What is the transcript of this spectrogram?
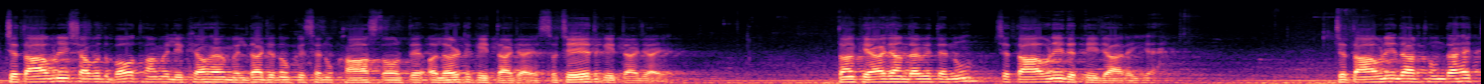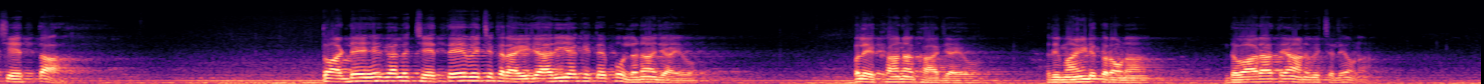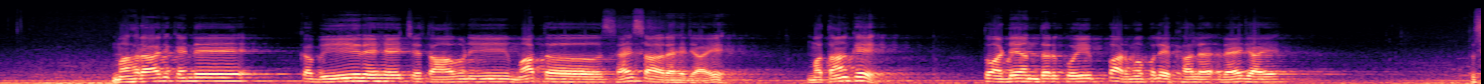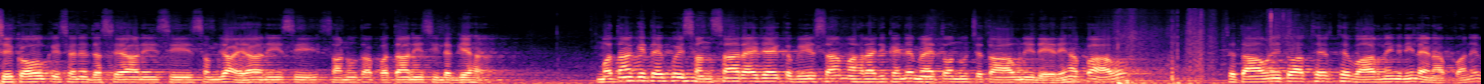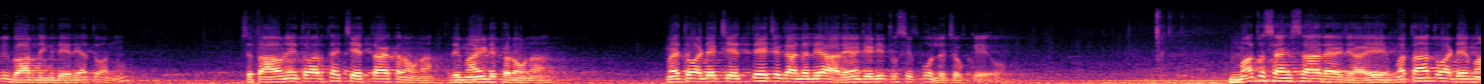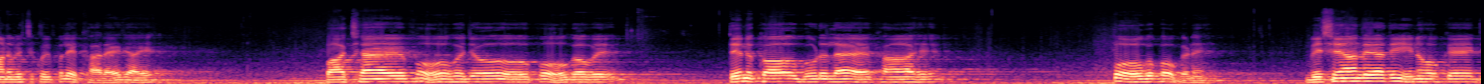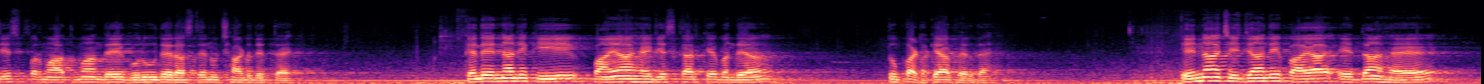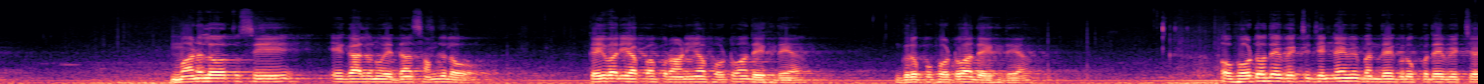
ਚੇਤਾਵਨੀ ਸ਼ਬਦ ਬਹੁਤ ਥਾਵੇਂ ਲਿਖਿਆ ਹੋਇਆ ਮਿਲਦਾ ਜਦੋਂ ਕਿਸੇ ਨੂੰ ਖਾਸ ਤੌਰ ਤੇ ਅਲਰਟ ਕੀਤਾ ਜਾਏ, ਸੁਚੇਤ ਕੀਤਾ ਜਾਏ। ਤਾਂ ਕਿਹਾ ਜਾਂਦਾ ਵੀ ਤੈਨੂੰ ਚੇਤਾਵਨੀ ਦਿੱਤੀ ਜਾ ਰਹੀ ਹੈ। ਚੇਤਾਵਨੀ ਦਾ ਅਰਥ ਹੁੰਦਾ ਹੈ ਚੇਤਾ। ਤੁਹਾਡੇ ਇਹ ਗੱਲ ਚੇਤੇ ਵਿੱਚ ਕਰਾਈ ਜਾ ਰਹੀ ਹੈ, ਕਿਤੇ ਭੁੱਲ ਨਾ ਜਾਇਓ। ਭੁਲੇਖਾ ਨਾ ਖਾ ਜਾਇਓ। ਰਿਮਾਈਂਡ ਕਰਾਉਣਾ, ਦੁਬਾਰਾ ਧਿਆਨ ਵਿੱਚ ਲਿਆਉਣਾ। ਮਹਾਰਾਜ ਕਹਿੰਦੇ, ਕਬੀਰ ਇਹ ਚੇਤਾਵਨੀ ਮਤ ਸਹਿਸਾ ਰਹਿ ਜਾਏ। ਮਤਾਂ ਕਿ ਤੁਹਾਡੇ ਅੰਦਰ ਕੋਈ ਭਰਮ ਭੁਲੇਖਾ ਲੈ- ਰਹਿ ਜਾਏ? ਤੁਸੀਂ ਕਹੋ, ਕਿਸੇ ਨੇ ਦੱਸਿਆ ਨਹੀਂ ਸੀ, ਸਮਝਾਇਆ ਨਹੀਂ ਸੀ, ਸਾਨੂੰ ਤਾਂ ਪਤਾ ਨਹੀਂ ਸੀ ਲੱਗਿਆ। ਮਤਾਂ ਕਿਤੇ ਕੋਈ ਸੰਸਾ ਰਹਿ ਜਾਏ? ਕਬੀਰ ਸਾਹਿਬ ਮਹਾਰਾਜ ਕਹਿੰਦੇ, ਮੈਂ ਤੁਹਾਨੂੰ ਚੇਤਾਵਨੀ ਦੇ ਰਿਹਾ ਭਾਵ। ਚੇਤਾਵਨੀ ਤੋਂ ਅਰਥ ਇੱਥੇ ਵਾਰਨਿੰਗ ਨਹੀਂ ਲੈਣਾ ਆਪਾਂ ਨੇ, ਵੀ ਵਾਰਨਿੰਗ ਦੇ ਰਿਹਾ ਤੁਹਾਨੂੰ। ਚੇਤਾਵਨੀ ਤੋਂ ਅਰਥ ਹੈ ਚੇਤਾ ਕਰਾਉਣਾ ਰਿਮਾਈਂਡ ਕਰਾਉਣਾ। ਮੈਂ ਤੁਹਾਡੇ ਚੇਤੇ 'ਚ ਗੱਲ ਲਿਆ ਰਿਹਾ ਜਿਹੜੀ ਤੁਸੀਂ ਭੁੱਲ ਚੁੱਕੇ ਹੋ। ਮਤ ਸਹਿਸਾ ਰਹਿ ਜਾਏ, ਮਤਾਂ ਤੁਹਾਡੇ ਮਨ ਵਿੱਚ ਕੋਈ ਭੁਲੇਖਾ ਰਹਿ ਜਾਏ। ਪਾਛੈ ਭੋਗ ਜੋ ਭੋਗਵੇ, ਤਿਨ ਕੋ ਗੁੜ ਲੈ ਖਾਹੇ। ਭੋਗ ਭੋਗਣੇ, ਵਿਸ਼ਿਆਂ ਦੇ ਅਧੀਨ ਹੋ ਕੇ ਜਿਸ ਪਰਮਾਤਮਾ ਦੇ ਗੁਰੂ ਦੇ ਰਸਤੇ ਨੂੰ ਛੱਡ ਦਿੱਤਾ ਹੈ। ਕਹਿੰਦੇ, ਇਹਨਾਂ ਦੀ ਕੀ ਪਾਇਆ ਹੈ ਜਿਸ ਕਰਕੇ ਬੰਦਿਆ ਤੂੰ ਭਟਕਿਆ ਫਿਰਦਾ ਇਹਨਾਂ ਚੀਜ਼ਾਂ ਦੀ ਪਾਇਆ ਇਦਾਂ ਹੈ। ਮੰਨ ਲਓ ਤੁਸੀਂ ਇਹ ਗੱਲ ਨੂੰ ਇਦਾਂ ਸਮਝ ਲਓ। ਕਈ ਵਾਰੀ ਆਪਾਂ ਪੁਰਾਣੀਆਂ ਫੋਟੋਆਂ ਦੇਖਦੇ ਆ ਗਰੁੱਪ ਫੋਟੋਆਂ ਦੇਖਦੇ ਆ ਉਹ ਫੋਟੋ ਦੇ ਵਿੱਚ ਜਿੰਨੇ ਵੀ ਬੰਦੇ ਗਰੁੱਪ ਦੇ ਵਿੱਚ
